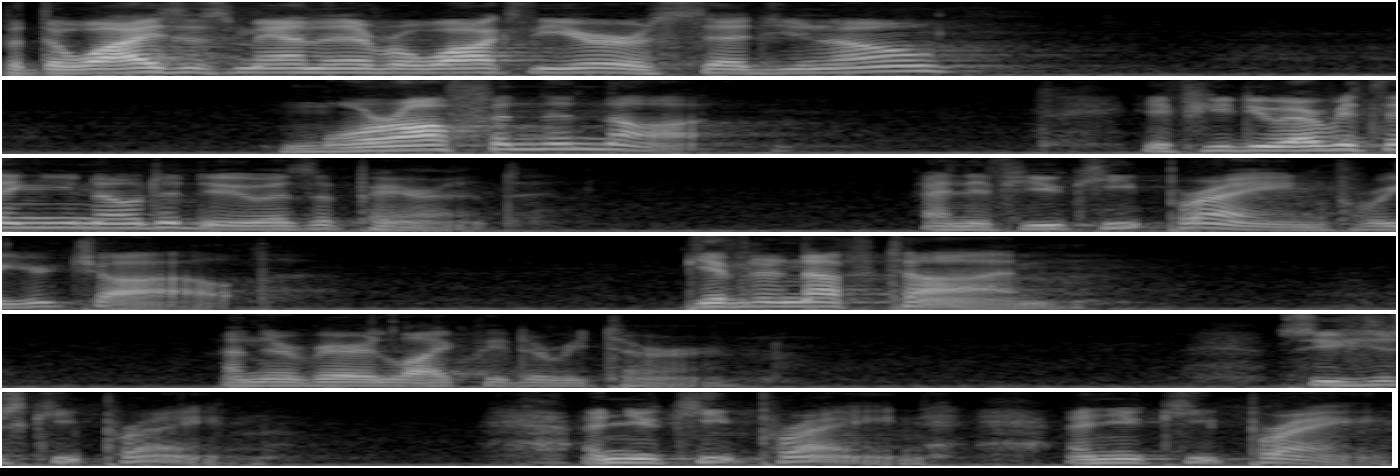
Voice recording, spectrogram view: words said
But the wisest man that ever walked the earth said, You know, more often than not, if you do everything you know to do as a parent, and if you keep praying for your child, give it enough time, and they're very likely to return. So you just keep praying, and you keep praying, and you keep praying.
